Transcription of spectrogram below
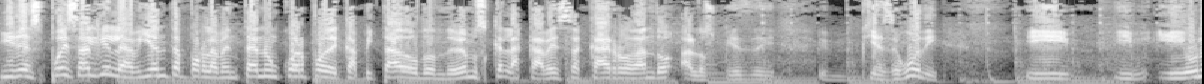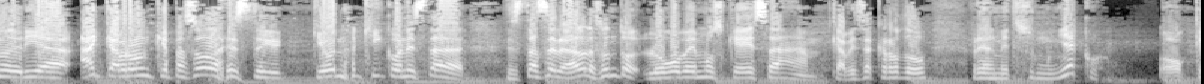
y después alguien le avienta por la ventana un cuerpo decapitado donde vemos que la cabeza cae rodando a los pies de, pies de Woody. Y, y, uno diría, ay cabrón, ¿qué pasó? Este, ¿qué onda aquí con esta, está acelerado el asunto? Luego vemos que esa cabeza que rodó realmente es un muñeco. Ok.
